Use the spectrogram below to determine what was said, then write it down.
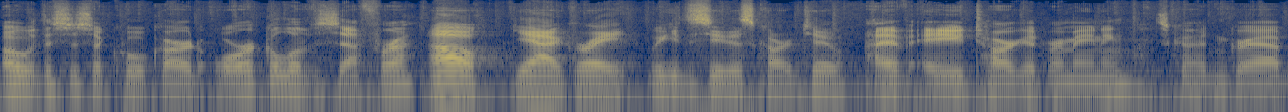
oh, this is a cool card, Oracle of Zefra. Oh yeah, great. We get to see this card too. I have a target remaining. Let's go ahead and grab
